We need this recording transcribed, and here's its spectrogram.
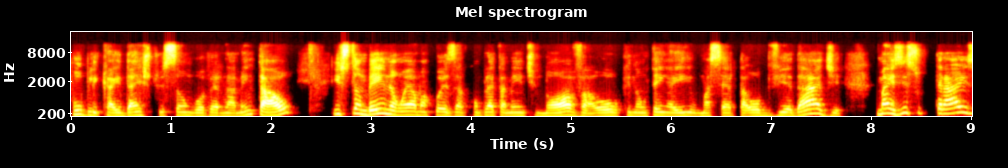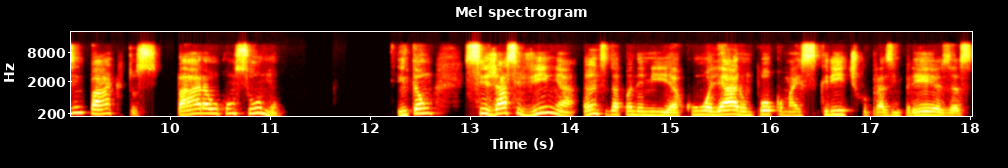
pública e da instituição governamental. Isso também não é uma coisa completamente nova ou que não tem aí uma certa obviedade, mas isso traz impactos para o consumo. Então, se já se vinha antes da pandemia com um olhar um pouco mais crítico para as empresas,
